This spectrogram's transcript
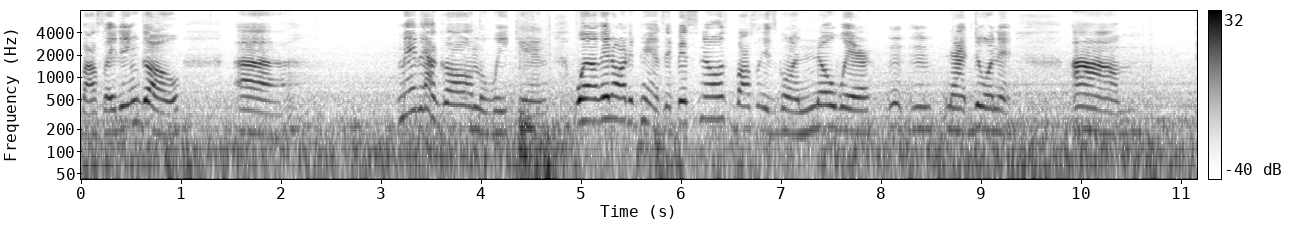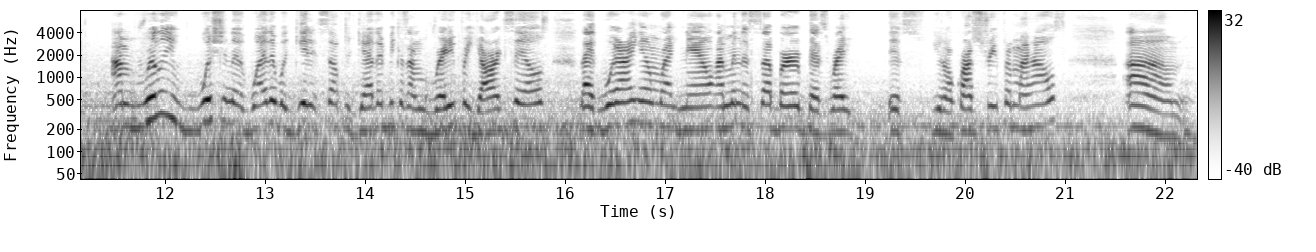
Boss Lady didn't go. Uh, maybe I'll go on the weekend. Well, it all depends. If it snows, Boston is going nowhere. Mm-mm, not doing it. Um, I'm really wishing the weather would get itself together because I'm ready for yard sales. Like where I am right now, I'm in the suburb that's right, it's, you know, across the street from my house. Um,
